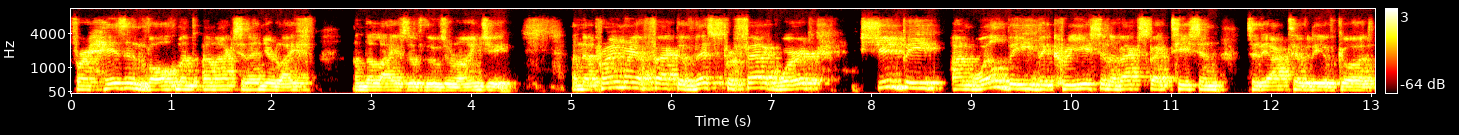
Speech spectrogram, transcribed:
for His involvement and action in your life and the lives of those around you. And the primary effect of this prophetic word should be and will be the creation of expectation to the activity of God.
